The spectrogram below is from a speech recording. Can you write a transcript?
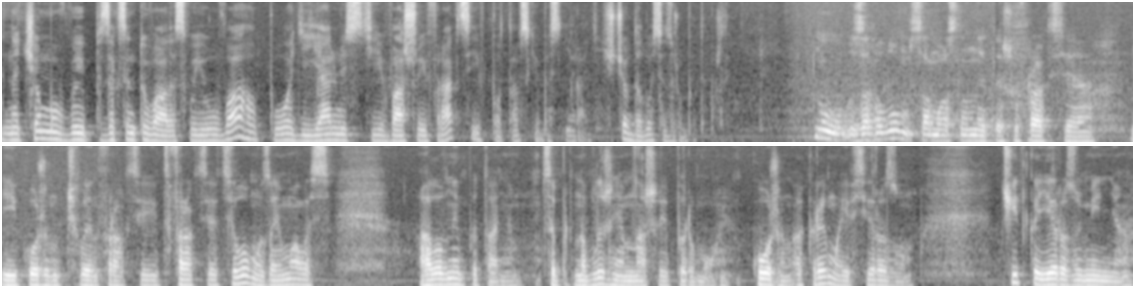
На чому ви б заакцентували свою увагу по діяльності вашої фракції в Полтавській обласній раді? Що вдалося зробити? Ну, загалом, саме основне те, що фракція і кожен член фракції, фракція в цілому займалась головним питанням це наближенням нашої перемоги. Кожен окремо і всі разом. Чітко є розуміння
